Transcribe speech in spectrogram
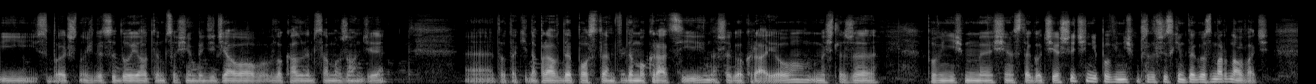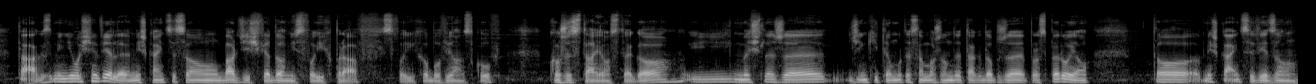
i społeczność decyduje o tym, co się będzie działo w lokalnym samorządzie. E, To taki naprawdę postęp w demokracji naszego kraju. Myślę, że powinniśmy się z tego cieszyć i nie powinniśmy przede wszystkim tego zmarnować. Tak, zmieniło się wiele. Mieszkańcy są bardziej świadomi swoich praw, swoich obowiązków, korzystają z tego i myślę, że dzięki temu te samorządy tak dobrze prosperują. To mieszkańcy wiedzą,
